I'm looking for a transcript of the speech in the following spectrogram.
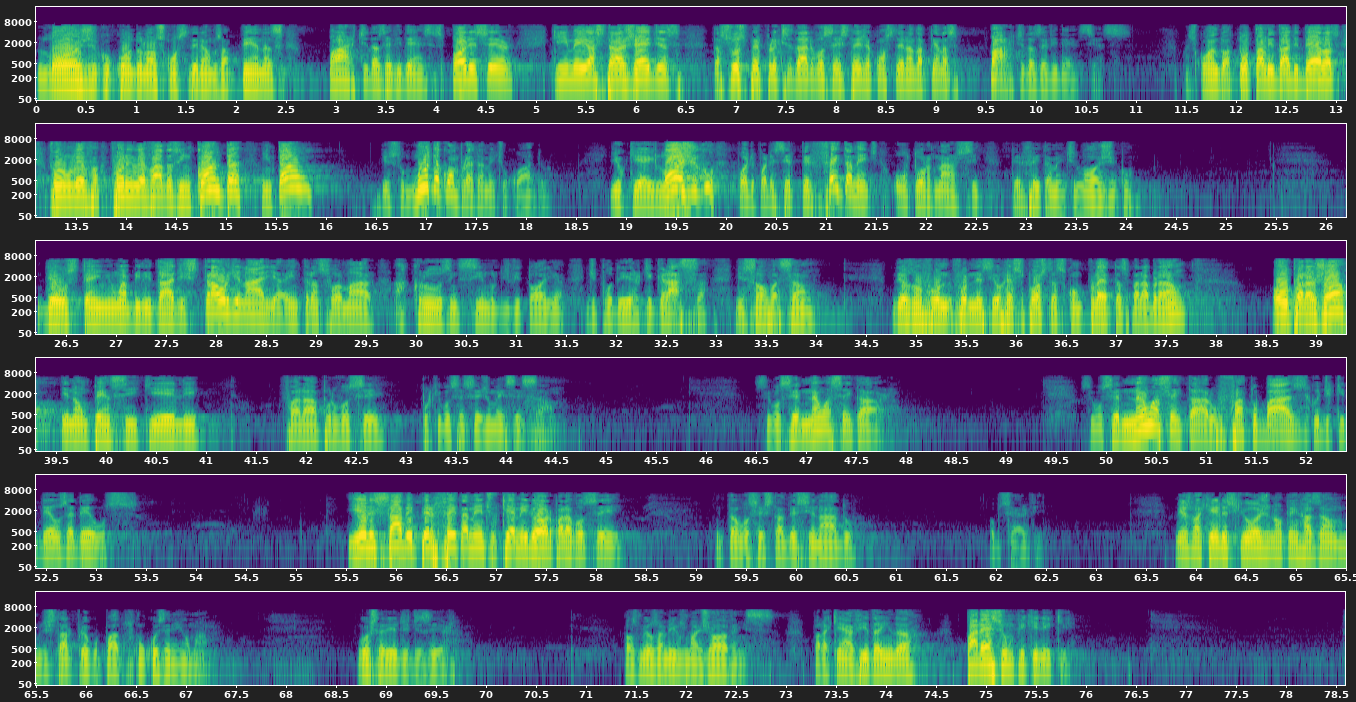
lógico quando nós consideramos apenas parte das evidências. Pode ser que em meio às tragédias das suas perplexidades você esteja considerando apenas parte das evidências. Mas quando a totalidade delas forem levadas em conta, então, isso muda completamente o quadro. E o que é ilógico pode parecer perfeitamente ou tornar-se perfeitamente lógico. Deus tem uma habilidade extraordinária em transformar a cruz em símbolo de vitória, de poder, de graça, de salvação. Deus não forneceu respostas completas para Abraão ou para Jó, e não pense que ele fará por você porque você seja uma exceção. Se você não aceitar se você não aceitar o fato básico de que Deus é Deus, e Ele sabe perfeitamente o que é melhor para você, então você está destinado, observe, mesmo aqueles que hoje não têm razão de estar preocupados com coisa nenhuma, gostaria de dizer aos meus amigos mais jovens, para quem a vida ainda parece um piquenique,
